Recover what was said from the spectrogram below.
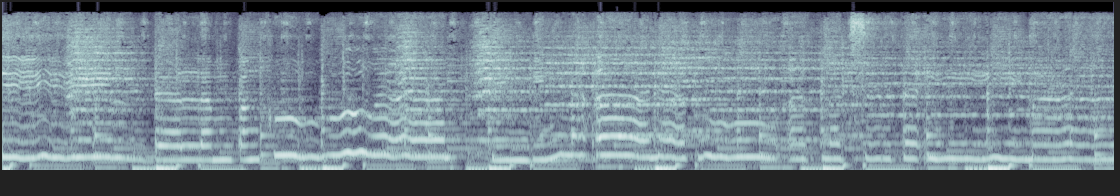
Kecil dalam pangkuan. Bimbinglah anakmu akhlak serta iman.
